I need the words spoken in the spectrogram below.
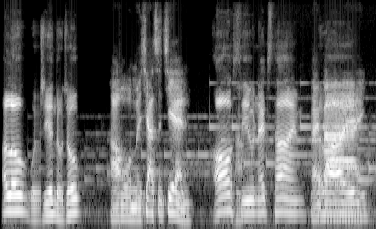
，Hello，我是烟斗周，好，我们下次见，好，See you next time，拜拜。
